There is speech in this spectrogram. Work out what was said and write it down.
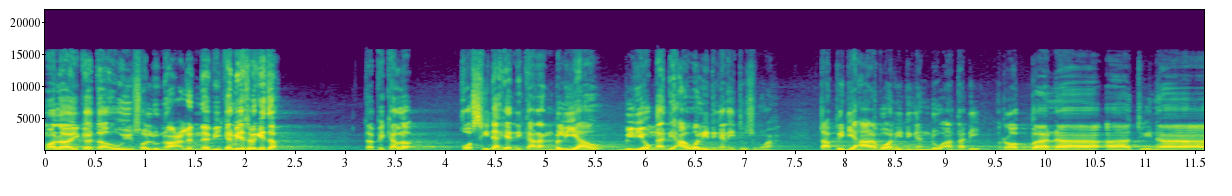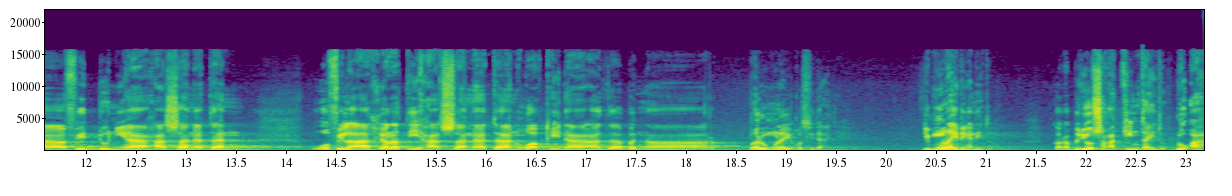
malaikatahu yusalluna ala nabi. Kan biasa begitu? Tapi kalau kosidah yang dikarang beliau, beliau nggak diawali dengan itu semua tapi diawali dengan doa tadi Rabbana atina fid dunya hasanatan wa fil akhirati hasanatan wa qina adzabannar baru mulai qasidahnya dimulai dengan itu. Karena beliau sangat cinta itu. Doa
